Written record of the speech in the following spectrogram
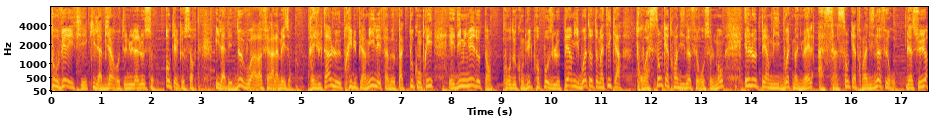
pour vérifier qu'il a bien retenu la leçon. En quelque sorte, il a des devoirs à faire à la maison. Résultat, le prix du permis, les fameux packs tout compris, est diminué d'autant. Cours de conduite propose le permis boîte automatique à 399 euros seulement et le permis boîte manuelle à 599 euros. Bien sûr,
